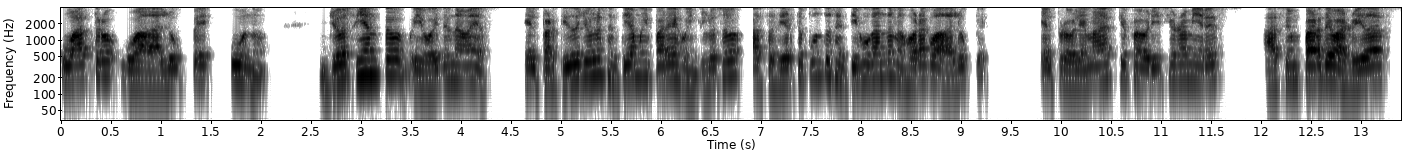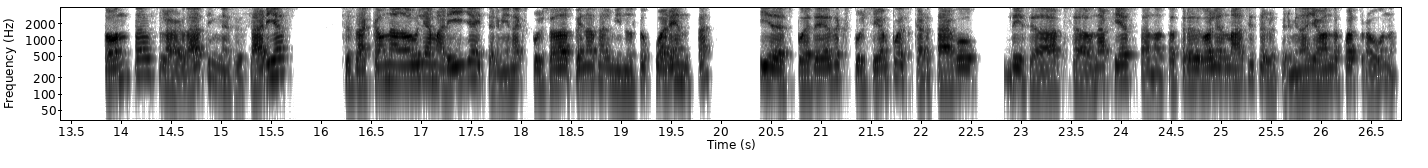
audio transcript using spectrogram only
4, Guadalupe 1. Yo siento, y voy de una vez, el partido yo lo sentía muy parejo, incluso hasta cierto punto sentí jugando mejor a Guadalupe. El problema es que Fabricio Ramírez hace un par de barridas tontas, la verdad, innecesarias, se saca una doble amarilla y termina expulsado apenas al minuto 40 y después de esa expulsión, pues Cartago dice, da, se da una fiesta, anota tres goles más y se lo termina llevando 4 a 1.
